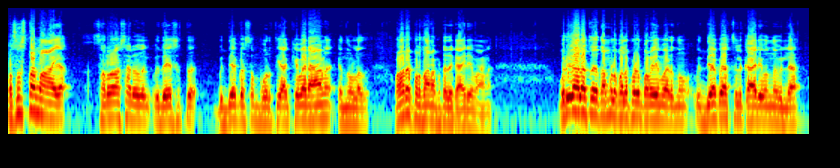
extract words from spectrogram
പ്രശസ്തമായ സർവകലാശാലകളിൽ വിദേശത്ത് വിദ്യാഭ്യാസം പൂർത്തിയാക്കിയവരാണ് എന്നുള്ളത് വളരെ പ്രധാനപ്പെട്ട ഒരു കാര്യമാണ്. ഒരു കാലത്ത് നമ്മൾ പലപ്പോഴും പറയുമായിരുന്നു വിദ്യാഭ്യാസത്തിൽ കാര്യമൊന്നുമില്ല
